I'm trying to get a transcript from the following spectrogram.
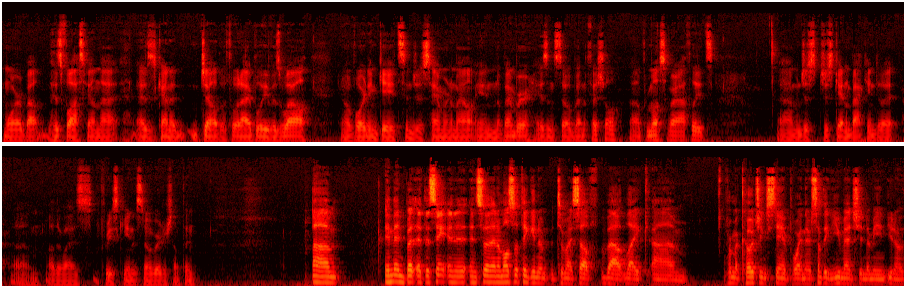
more about his philosophy on that has kind of gelled with what I believe as well. You know, avoiding gates and just hammering them out in November isn't so beneficial uh, for most of our athletes, um, and just just getting back into it. Um, otherwise, free skiing at Snowbird or something. Um, and then, but at the same, and, and so then I'm also thinking to myself about like, um, from a coaching standpoint, there's something you mentioned. I mean, you know,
